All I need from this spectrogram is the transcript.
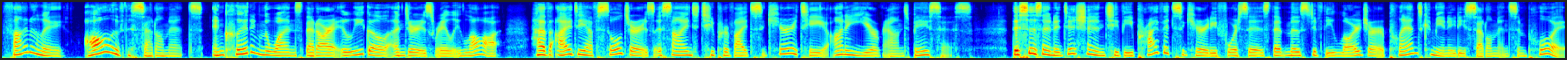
Finally, all of the settlements, including the ones that are illegal under Israeli law, have IDF soldiers assigned to provide security on a year round basis. This is in addition to the private security forces that most of the larger planned community settlements employ.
